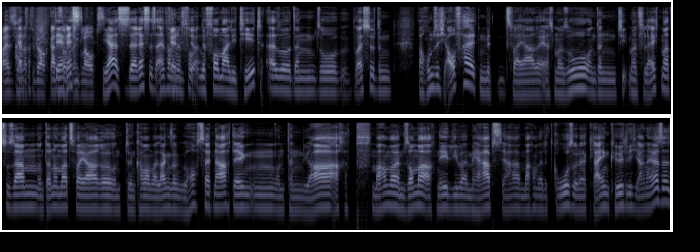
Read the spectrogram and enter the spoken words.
Weiß ich ja, Einfach- dass du da auch ganz der Rest- glaubst. Ja, es ist, der Rest ist einfach eine, ich, ja. eine Formalität. Also dann so, weißt du, dann warum sich aufhalten mit zwei Jahre erstmal so und dann zieht man vielleicht mal zusammen und dann nochmal zwei Jahre und dann kann man mal langsam über Hochzeit nachdenken und dann, ja, ach, pff, machen wir im Sommer, ach nee, lieber im Herbst, ja, machen wir das groß oder klein, kirchlich, ja, naja, also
